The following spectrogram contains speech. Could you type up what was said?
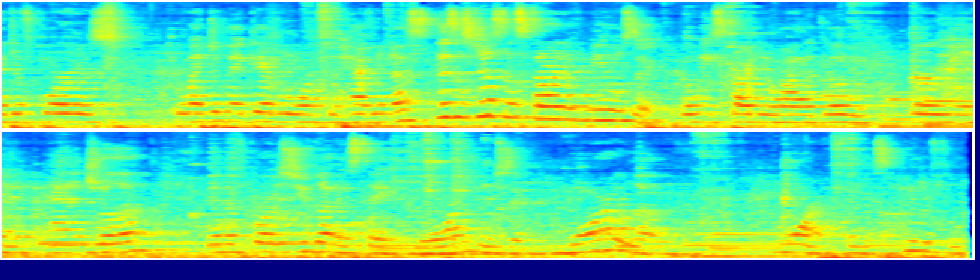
And of course, we'd like to thank everyone for having us. This is just the start of music that we started a while ago with Erwin and Angela. And of course, you gotta say more music, more love, more from this beautiful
